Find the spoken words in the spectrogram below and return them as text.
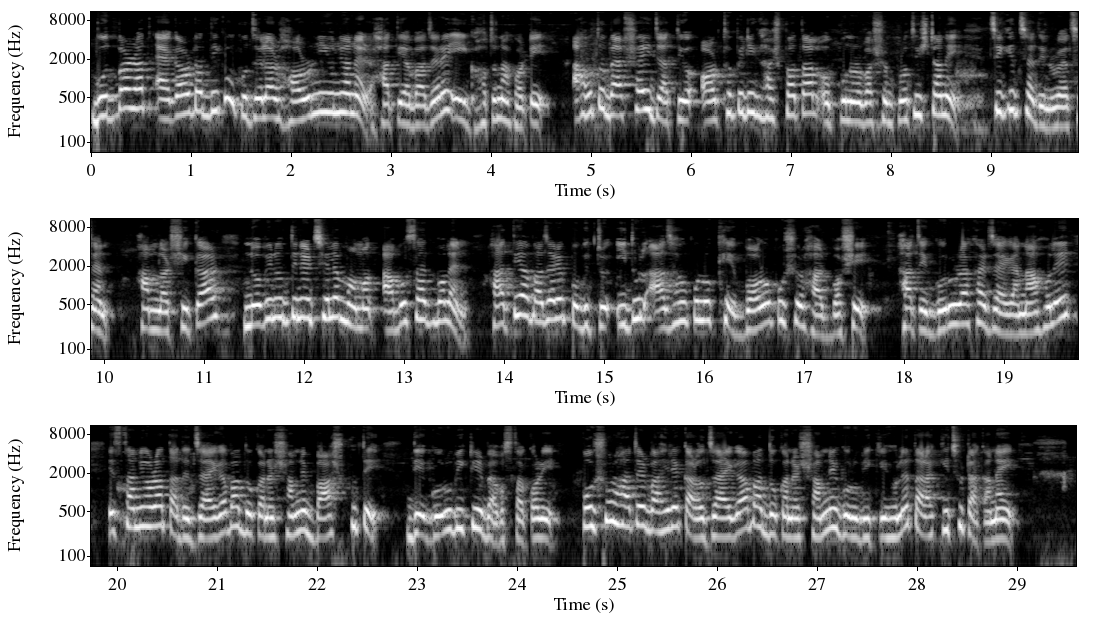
বুধবার রাত এগারোটার দিকে উপজেলার হরণ ইউনিয়নের হাতিয়া বাজারে এই ঘটনা ঘটে। আহত ব্যবসায়ী জাতীয় অর্থোপেডিক হাসপাতাল ও পুনর্বাসন প্রতিষ্ঠানে চিকিৎসাধীন রয়েছেন। হামলার শিকার। নবীন উদ্দিনের ছেলে মোহাম্মদ আবু সাদ বলেন, হাতিয়া বাজারে পবিত্র ঈদুল আজহা উপলক্ষে বড় পশুর হাট বসে। হাতে গরু রাখার জায়গা না হলে স্থানীয়রা তাদের জায়গা বা দোকানের সামনে বাঁশ পুঁতে দিয়ে গরু বিক্রির ব্যবস্থা করে। পশুর হাটের বাহিরে কারও জায়গা বা দোকানের সামনে গরু বিক্রি হলে তারা কিছু টাকা নেয়।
